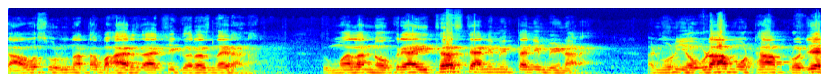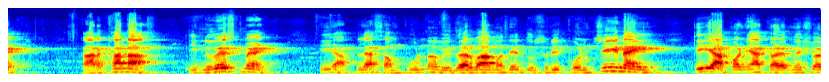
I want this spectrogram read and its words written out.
गावं सोडून आता बाहेर जायची गरज नाही राहणार. तुम्हाला नोकऱ्या इथंच त्यानिमित्ताने मिळणार आहे. आणि म्हणून एवढा मोठा प्रोजेक्ट कारखाना इन्व्हेस्टमेंट ही आपल्या संपूर्ण विदर्भामध्ये दुसरी कोणचीही नाही ती आपण या कळमेश्वर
